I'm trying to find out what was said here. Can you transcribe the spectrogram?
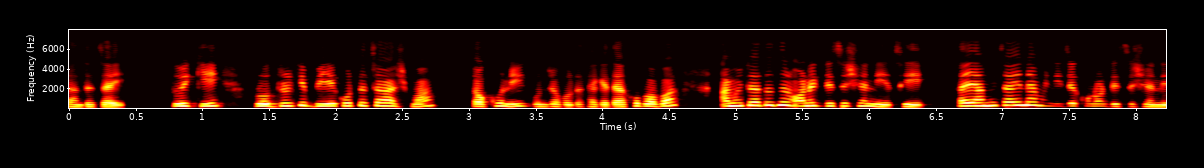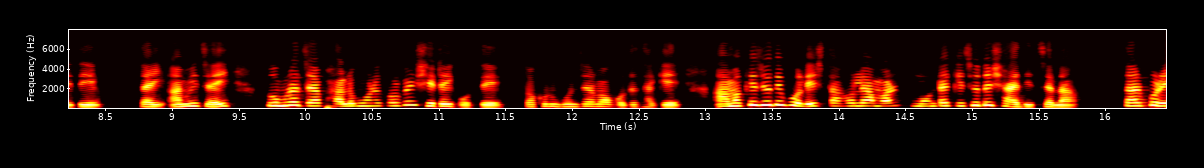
জানতে চাই। তুই কি রৌদ্রকে বিয়ে করতে চাস, মা? তখনই গুঞ্জা বলতে থাকে, দেখো বাবা, আমি তো এতদিন অনেক ডিসিশন নিয়েছি। তাই আমি চাই না আমি নিজে কোনো ডিসিশন নিতে। তাই আমি চাই তোমরা যা ভালো মনে করবে সেটাই করতে। তখন গুঞ্জার মা বলতে থাকে, আমাকে যদি বলিস তাহলে আমার মনটা কিছুতে সায় দিচ্ছে না। তারপরে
